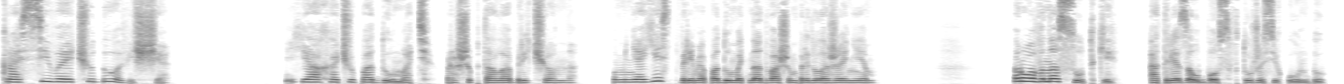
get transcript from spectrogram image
красивое чудовище. «Я хочу подумать», — прошептала обреченно. «У меня есть время подумать над вашим предложением?» «Ровно сутки», — отрезал босс в ту же секунду.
